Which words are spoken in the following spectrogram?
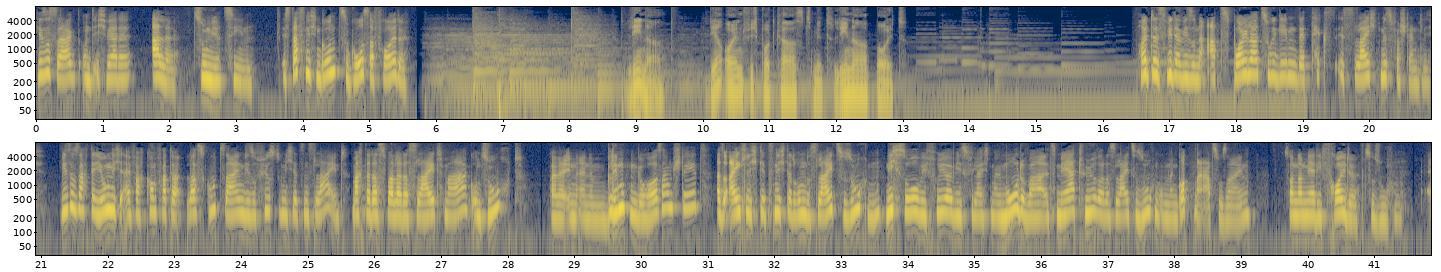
Jesus sagt, und ich werde alle zu mir ziehen. Ist das nicht ein Grund zu großer Freude? Lena, der Eulenfisch-Podcast mit Lena Beuth. Heute ist wieder wie so eine Art Spoiler zugegeben. Der Text ist leicht missverständlich. Wieso sagt der Junge nicht einfach, komm Vater, lass gut sein, wieso führst du mich jetzt ins Leid? Macht er das, weil er das Leid mag und sucht? Weil er in einem blinden Gehorsam steht. Also eigentlich geht es nicht darum, das Leid zu suchen. Nicht so wie früher, wie es vielleicht mal Mode war, als Märtyrer das Leid zu suchen, um dann Gott nah zu sein, sondern mehr die Freude zu suchen.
